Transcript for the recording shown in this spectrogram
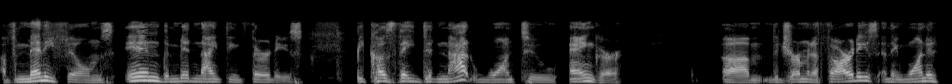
of many films in the mid 1930s because they did not want to anger um, the German authorities, and they wanted,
